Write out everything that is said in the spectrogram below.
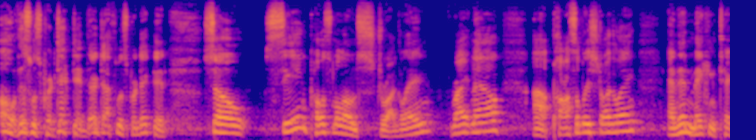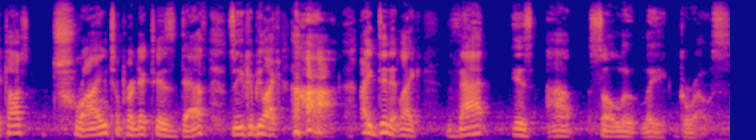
oh, this was predicted, their death was predicted. So seeing Post Malone struggling right now, uh, possibly struggling, and then making TikToks trying to predict his death so you could be like, ha, I did it. Like, that is absolutely gross,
